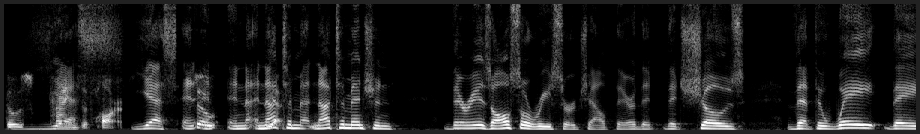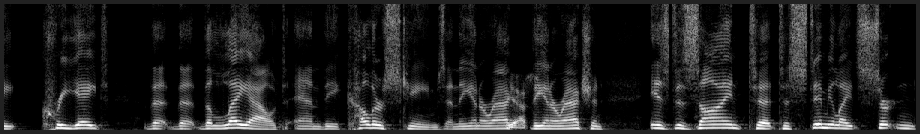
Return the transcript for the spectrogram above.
those yes. kinds of harm. Yes, and so, and, and, not yeah. to not to mention there is also research out there that that shows that the way they create the, the, the layout and the color schemes and the interact yes. the interaction is designed to, to stimulate certain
